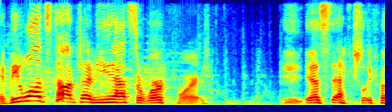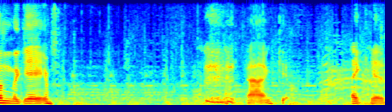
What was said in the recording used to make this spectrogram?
If he wants top 10, he has to work for it. He has to actually run the game. nah, I'm kid. I kid.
